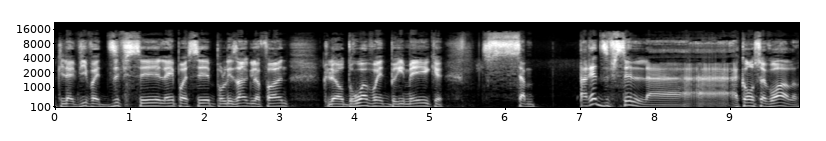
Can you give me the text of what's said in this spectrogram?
que la vie va être difficile, impossible pour les anglophones, que leurs droits vont être brimés, que ça me paraît difficile à, concevoir. Là?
